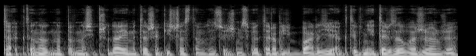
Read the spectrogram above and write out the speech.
tak, to na, na, pewno się przydaje. My też jakiś czas temu zaczęliśmy sobie to robić bardziej aktywnie i też zauważyłem, że,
